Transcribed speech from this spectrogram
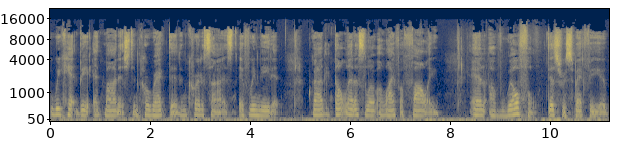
we can't be admonished and corrected and criticized if we need it. God, don't let us live a life of folly and of willful disrespect for you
